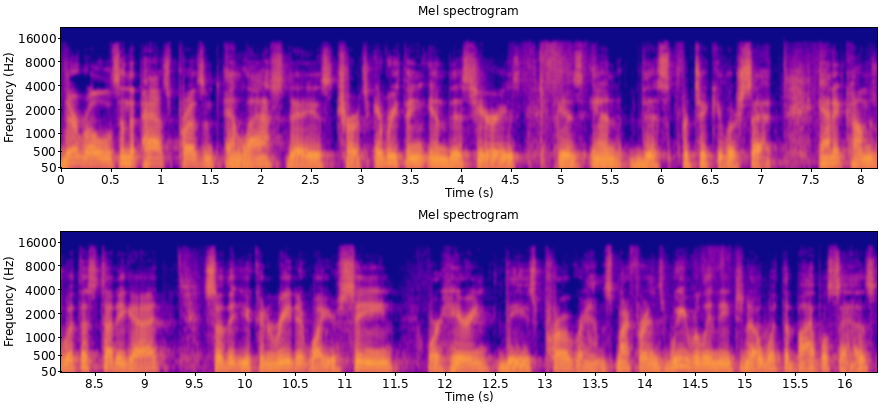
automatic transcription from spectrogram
their roles in the past, present, and last days church. Everything in this series is in this particular set. And it comes with a study guide so that you can read it while you're seeing or hearing these programs. My friends, we really need to know what the Bible says.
